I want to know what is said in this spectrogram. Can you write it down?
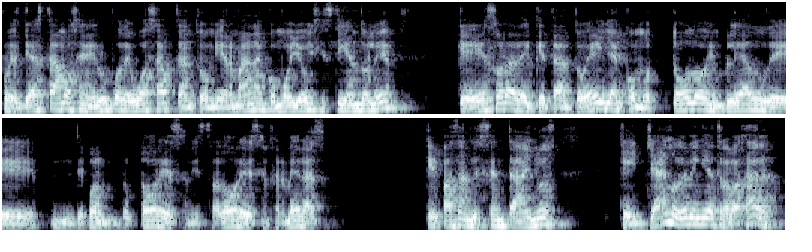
pues ya estamos en el grupo de WhatsApp, tanto mi hermana como yo, insistiéndole que es hora de que tanto ella como todo empleado de, de, doctores, administradores, enfermeras, que pasan de 60 años, que ya no deben ir a trabajar,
